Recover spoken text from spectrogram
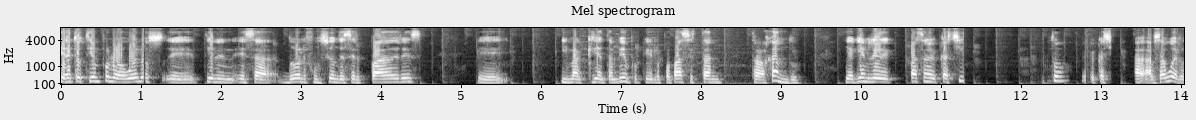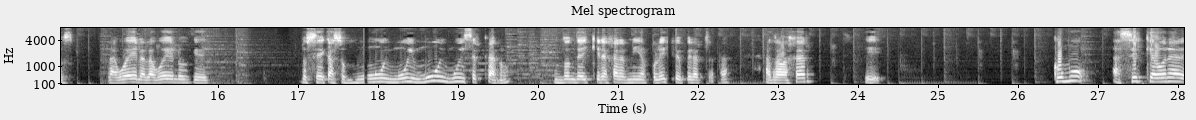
en estos tiempos los abuelos eh, tienen esa doble función de ser padres eh, y malcrían también, porque los papás están trabajando. ¿Y a quién le pasan el cachito? El cachito a los abuelos. La abuela, el abuelo, que no sé, casos muy, muy, muy, muy cercanos, en donde hay que dejar al niño al colegio, esperar a, a trabajar. Eh, ¿Cómo hacer que ahora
